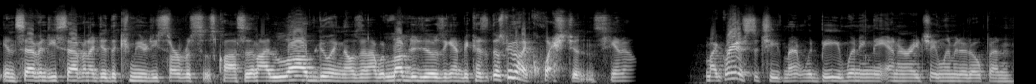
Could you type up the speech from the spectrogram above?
in 77 i did the community services classes and i love doing those and i would love to do those again because those people had questions you know my greatest achievement would be winning the NRHA Limited Open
